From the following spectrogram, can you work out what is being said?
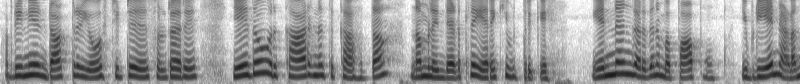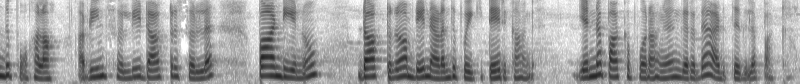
அப்படின்னு டாக்டர் யோசிச்சுட்டு சொல்கிறாரு ஏதோ ஒரு காரணத்துக்காகத்தான் நம்மளை இந்த இடத்துல இறக்கி விட்டுருக்கு. என்னங்கிறத நம்ம பார்ப்போம் இப்படியே நடந்து போகலாம் அப்படின்னு சொல்லி டாக்டர் சொல்ல பாண்டியனும் டாக்டரும் அப்படியே நடந்து போய்கிட்டே இருக்காங்க. என்ன பார்க்க போகிறாங்கங்கிறத அடுத்ததில் பார்க்கலாம்.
